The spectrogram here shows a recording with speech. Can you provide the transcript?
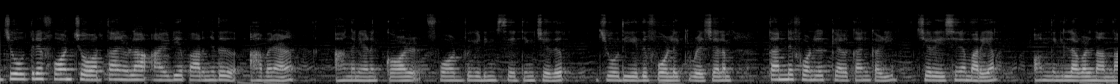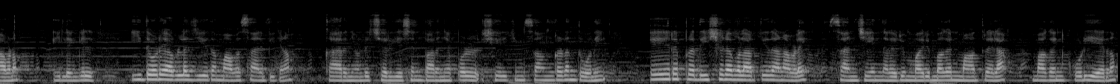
ജ്യോതിയുടെ ഫോൺ ചോർത്താനുള്ള ഐഡിയ പറഞ്ഞത് അവനാണ്. അങ്ങനെയാണ് കോൾ ഫോർവേഡിംഗ് സെറ്റിംഗ് ചെയ്ത് ജ്യോതി ഏത് ഫോണിലേക്ക് വിളിച്ചാലും തന്റെ ഫോണിൽ കേൾക്കാൻ കഴിയും. ചെറിയച്ഛനും അറിയാം. ഒന്നെങ്കിൽ അവൾ നന്നാവണം. ഇല്ലെങ്കിൽ ഇതോടെ അവളുടെ ജീവിതം അവസാനിപ്പിക്കണം. കരഞ്ഞുകൊണ്ട് ചെറിയശൻ പറഞ്ഞപ്പോൾ ശരിക്കും സങ്കടം തോന്നി. ഏറെ പ്രതീക്ഷയുടെ വളർത്തിയതാണ് അവളെ. സഞ്ജയ് നല്ലൊരു മരുമകൻ മാത്രമല്ല മകൻ കൂടിയായിരുന്നു.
